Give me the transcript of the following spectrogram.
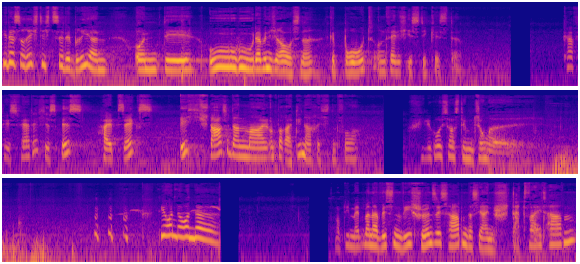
die das so richtig zelebrieren. Und die, uhu, da bin ich raus, ne? Gibt Brot und fertig ist die Kiste. Kaffee ist fertig, es ist halb sechs. Ich starte dann mal und bereite die Nachrichten vor. Viele Grüße aus dem Dschungel. die Hunderunde. Ob die Mettmänner wissen, wie schön sie es haben, dass sie einen Stadtwald haben?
